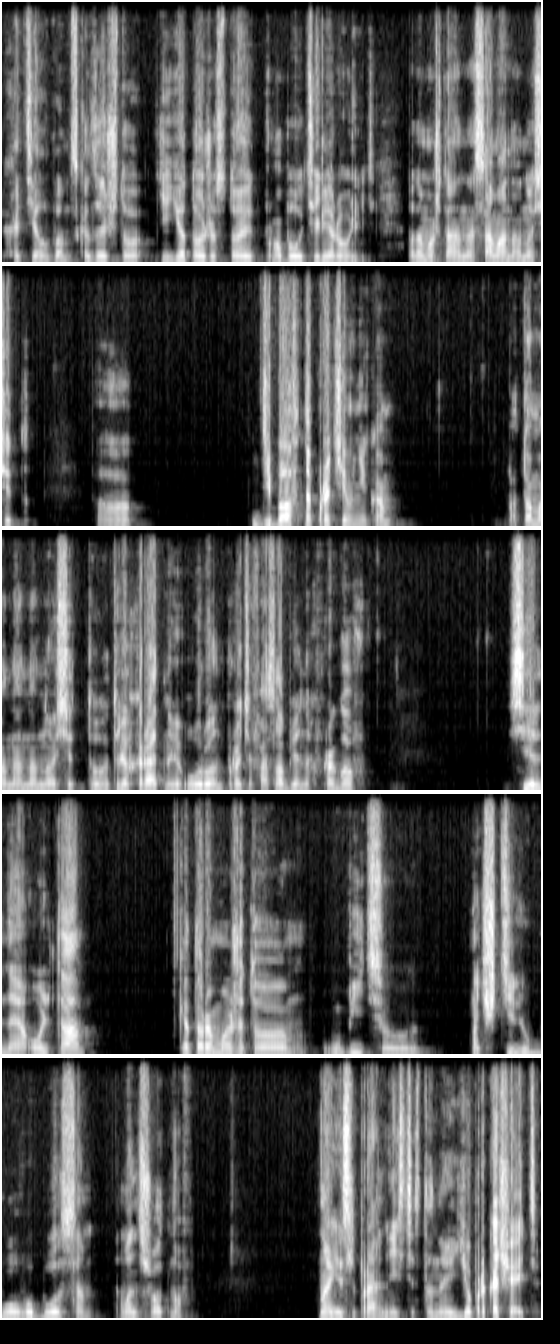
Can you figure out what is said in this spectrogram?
хотел вам сказать, что ее тоже стоит пробовать реролить. Потому что она сама наносит э, дебаф на противника. Потом она наносит трехкратный урон против ослабленных врагов. Сильная ульта, которая может э, убить э, почти любого босса ваншотнов. Ну, если правильно, естественно, ее прокачаете.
